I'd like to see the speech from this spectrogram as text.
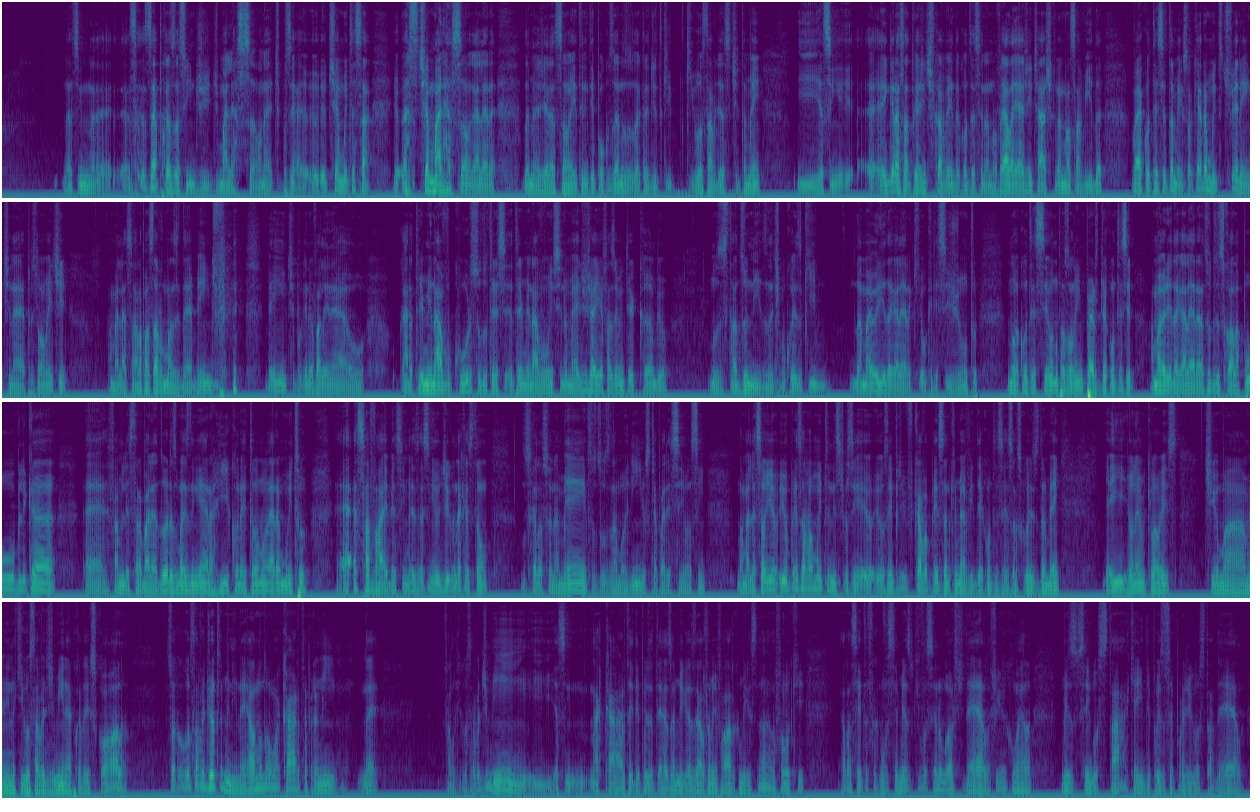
assim, né, essas épocas assim de, de malhação, né? Tipo assim, eu, eu tinha muito essa. Eu assistia malhação, a galera da minha geração aí, 30 e poucos anos, acredito que, que gostava de assistir também. E assim, é, é, engraçado porque a gente fica vendo acontecer na novela e a gente acha que na nossa vida vai acontecer também. Só que era muito diferente, né? Principalmente a Malhação, ela passava umas ideias bem, bem, tipo, que eu falei, né? O, o cara terminava o curso, do terceiro, terminava o ensino médio já ia fazer um intercâmbio nos Estados Unidos, né? Tipo, coisa que na maioria da galera que eu cresci junto não aconteceu, não passou nem perto de acontecer. A maioria da galera era tudo de escola pública, é, famílias trabalhadoras, mas ninguém era rico, né? Então não era muito é, essa vibe, assim. Mas assim, eu digo na questão dos relacionamentos, dos namorinhos que apareciam, assim, na malhação, e eu, eu pensava muito nisso. Tipo assim, eu, eu sempre ficava pensando que a minha vida ia acontecer essas coisas também. E aí eu lembro que uma vez tinha uma menina que gostava de mim na época da escola, só que eu gostava de outra menina. E ela mandou uma carta para mim, né? Falando que gostava de mim. E assim, na carta, e depois até as amigas dela também falaram comigo assim: não, ela falou que ela aceita ficar com você mesmo que você não goste dela. Fica com ela mesmo sem gostar, que aí depois você pode gostar dela.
